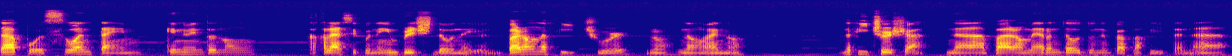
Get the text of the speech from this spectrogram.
Tapos, one time, kinuwento nung kaklase ko na yung bridge daw na yun. Parang na-feature, no, ng ano, na-feature siya na parang meron daw doon nagpapakita na.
